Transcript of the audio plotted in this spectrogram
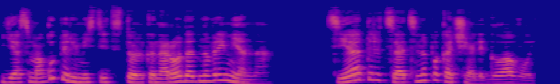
я смогу переместить столько народа одновременно?» Те отрицательно покачали головой.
